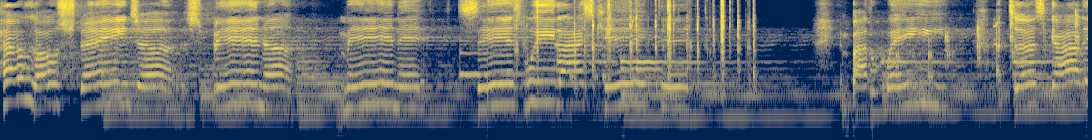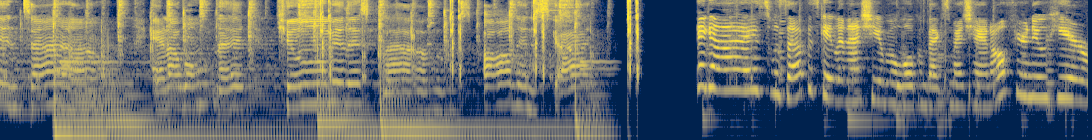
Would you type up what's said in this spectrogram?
Hello, stranger. It's been a minute since we last kicked it. And by the way, I just got in town, and I won't let cumulus clouds all in the sky. Hey guys, what's up? It's Caitlyn Ashley and welcome back to my channel. If you're new here,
